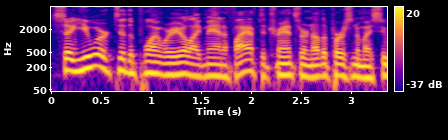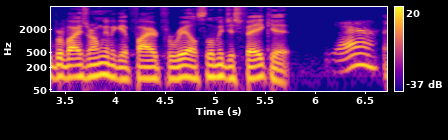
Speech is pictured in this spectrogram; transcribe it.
So you were to the point where you're like, "Man, if I have to transfer another person to my supervisor, I'm going to get fired for real. So let me just fake it." Yeah.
